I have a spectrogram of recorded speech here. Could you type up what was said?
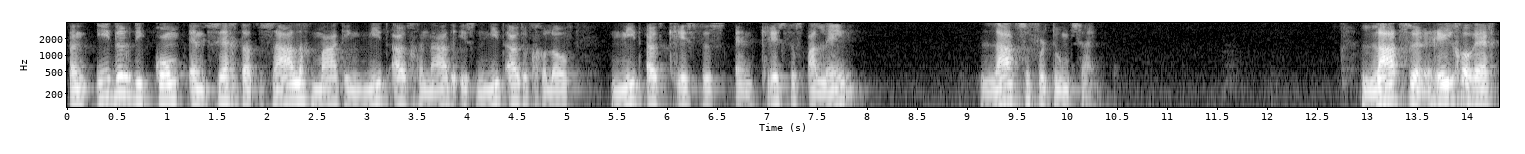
Een ieder die komt en zegt dat zaligmaking niet uit genade is, niet uit het geloof, niet uit Christus en Christus alleen, laat ze verdoemd zijn. Laat ze regelrecht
